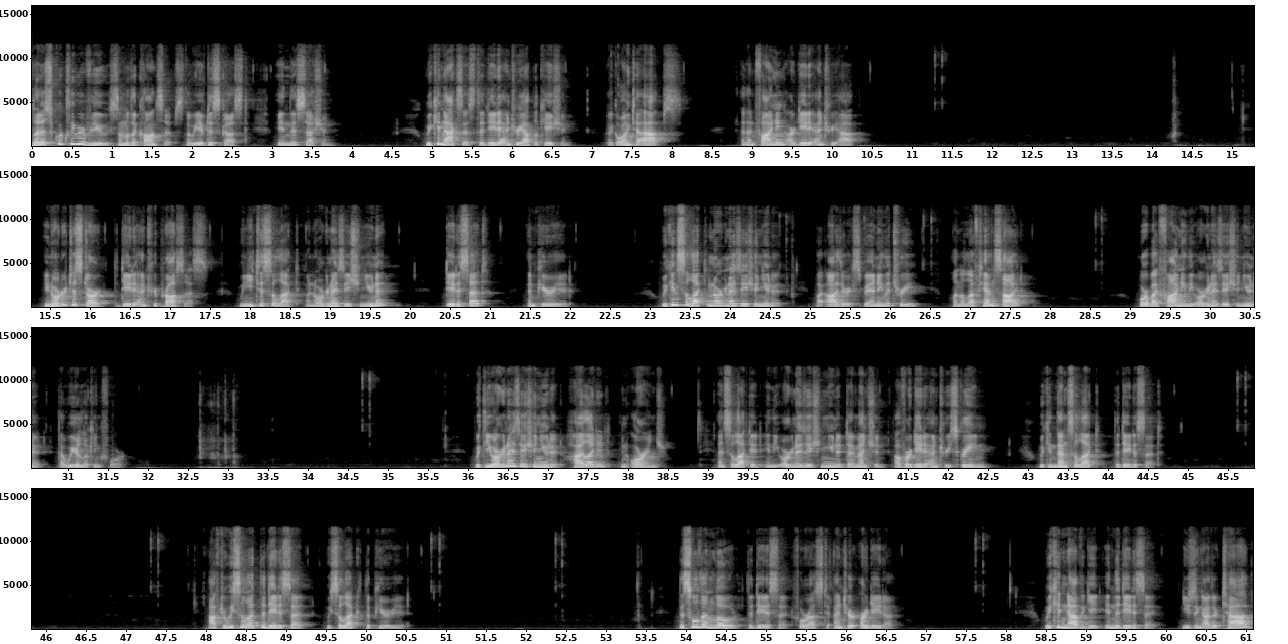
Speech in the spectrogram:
Let us quickly review some of the concepts that we have discussed in this session. We can access the data entry application by going to Apps and then finding our data entry app. In order to start the data entry process, we need to select an organization unit, dataset, and period. We can select an organization unit by either expanding the tree on the left-hand side or by finding the organization unit that we are looking for. With the organization unit highlighted in orange and selected in the organization unit dimension of our data entry screen, we can then select the dataset. After we select the dataset, we select the period. This will then load the dataset for us to enter our data. We can navigate in the dataset using either Tab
